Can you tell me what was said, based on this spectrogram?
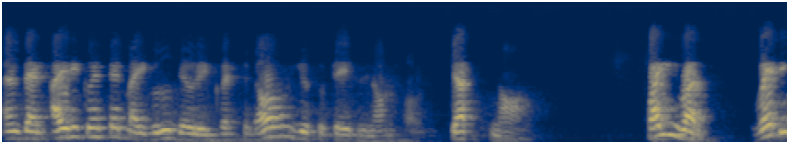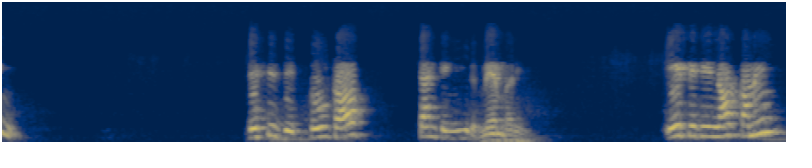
and then I requested, my Guru Dev requested, oh, you should take renown for just now. Why you are waiting? This is the fruit of chanting, remembering. If it is not coming,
